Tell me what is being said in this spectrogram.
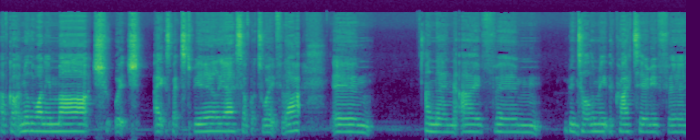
I've got another one in March, which I expected to be earlier, so I've got to wait for that. Um, and then I've um, been told to meet the criteria for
